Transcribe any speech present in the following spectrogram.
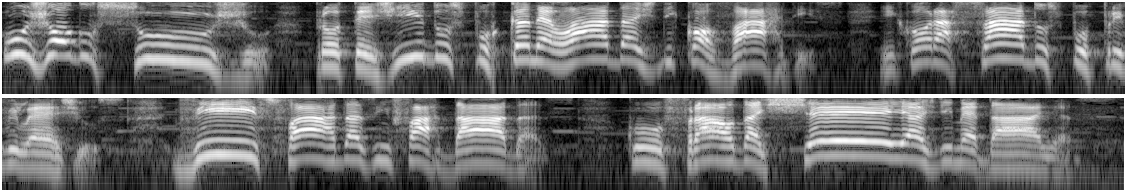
Um jogo sujo, protegidos por caneladas de covardes, encoraçados por privilégios, vis fardas enfardadas, com fraldas cheias de medalhas.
